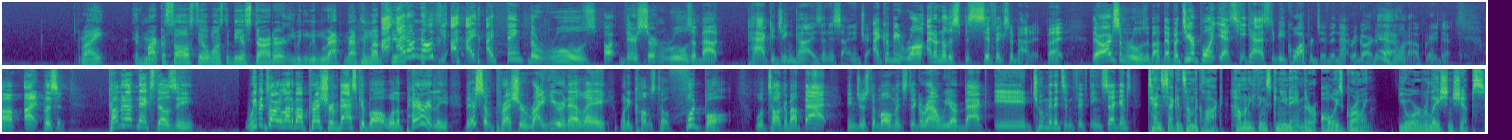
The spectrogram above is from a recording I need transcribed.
Right. If Marcus Gasol still wants to be a starter, we can, we can wrap wrap him up I, too. I don't know if you, I, I, I think the rules are there's certain rules about packaging guys in a sign and trade. I could be wrong. I don't know the specifics about it, but there are some rules about that. But to your point, yes, he has to be cooperative in that regard if Yeah. they do want to upgrade there. Um, all right, listen. Coming up next, LZ, we've been talking a lot about pressure in basketball. Well, apparently there's some pressure right here in LA when it comes to football. We'll talk about that in just a moment. Stick around. We are back in two minutes and 15 seconds. 10 seconds on the clock. How many things can you name that are always growing? Your relationships,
